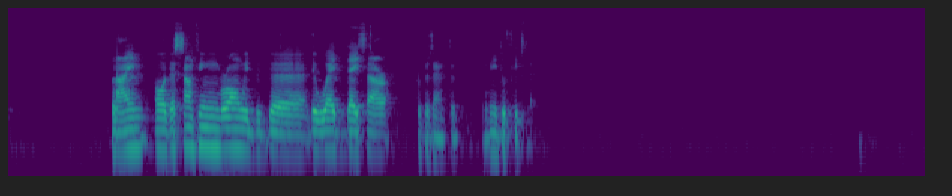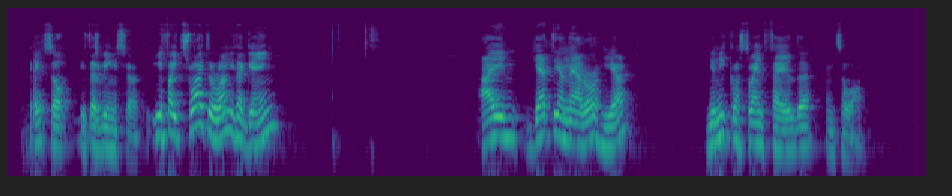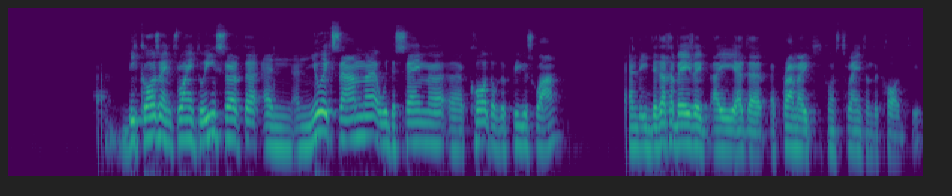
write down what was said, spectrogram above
line, or there's something wrong with the, the way the dates are represented. We need to fix that. Okay, so it has been inserted. If I try to run it again, I'm getting an error here, unique constraint failed, and so on. Because I'm trying to insert a, new exam with the same uh, code of the previous one, and in the database, I, I had a, a, primary key constraint on the code field.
